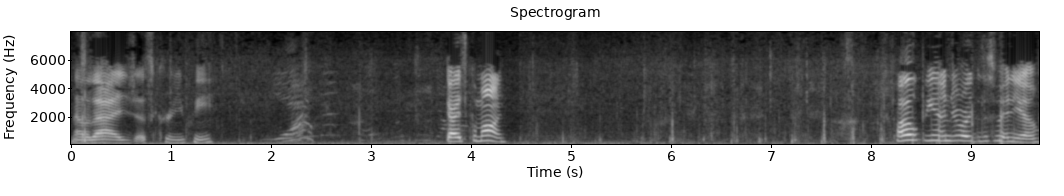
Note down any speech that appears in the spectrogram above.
Now that is just creepy. Yeah. Guys, come on. I hope you enjoyed this video.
